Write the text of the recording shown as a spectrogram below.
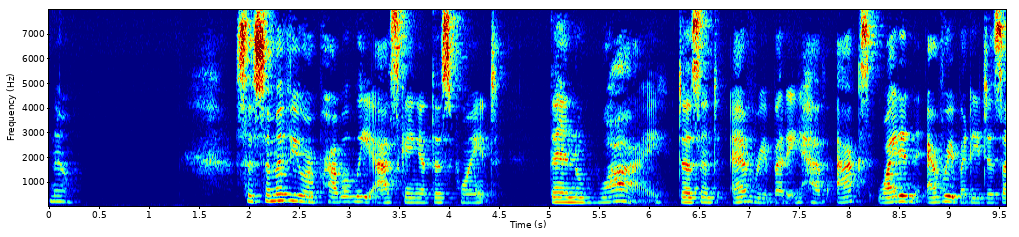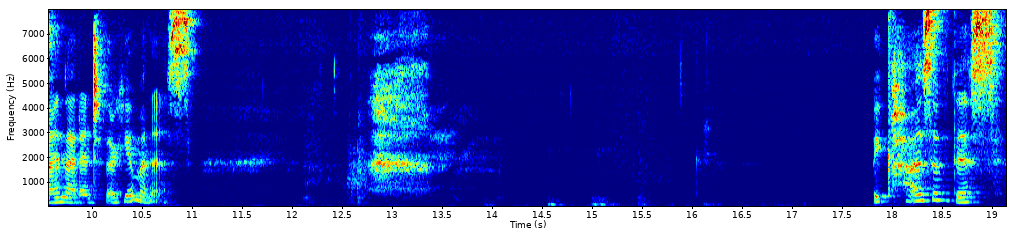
No. So some of you are probably asking at this point, then why doesn't everybody have access? Why didn't everybody design that into their humanness? Because of this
